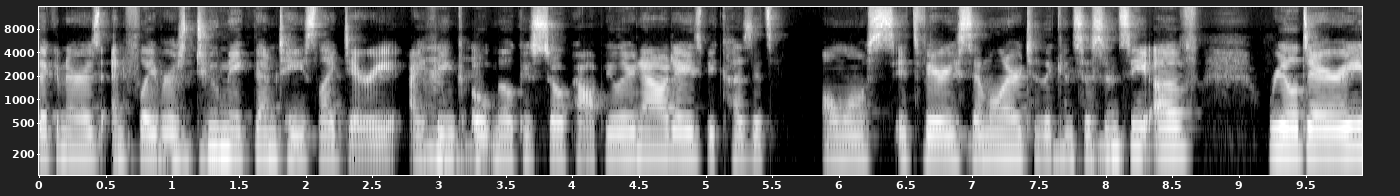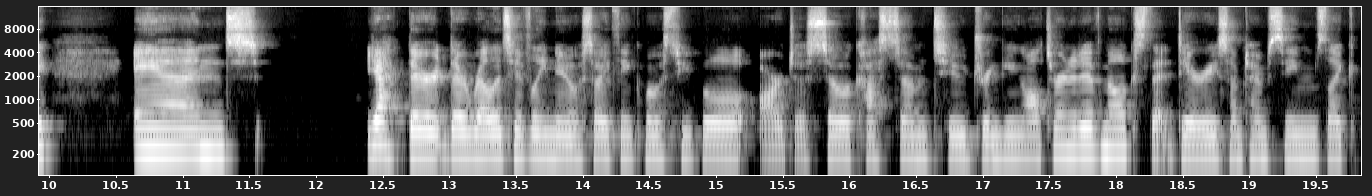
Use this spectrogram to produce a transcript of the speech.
thickeners, and flavors mm-hmm. to make them taste like dairy. I mm-hmm. think oat milk is so popular nowadays because it's almost it's very similar to the mm-hmm. consistency of real dairy. And yeah, they're they're relatively new. So I think most people are just so accustomed to drinking alternative milks that dairy sometimes seems like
